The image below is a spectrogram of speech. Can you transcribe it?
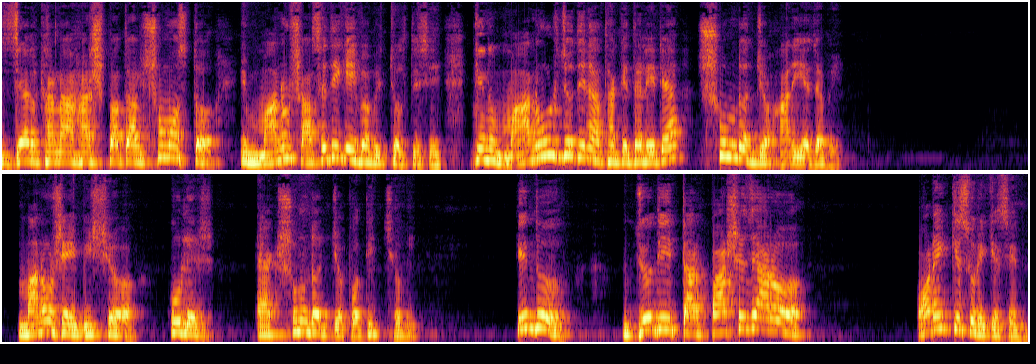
জেলখানা, হাসপাতাল, সমস্ত মানুষ আছে দিকে এইভাবে চলতেছে। কিন্তু মানুষ যদি না থাকে, তাহলে এটা সৌন্দর্য হারিয়ে যাবে। মানুষ এই বিশ্ব কুলের এক সৌন্দর্য প্রতিচ্ছবি। কিন্তু যদি তার পাশে যে আরও অনেক কিছু রেখেছেন,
